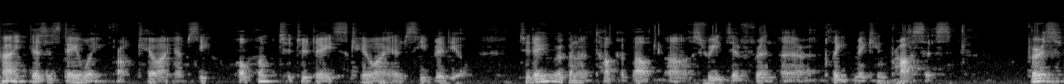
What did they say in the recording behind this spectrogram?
Hi, this is Dayway from KYMC. Welcome to today's KYMC video. Today we're going to talk about uh, three different uh, plate making process. First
